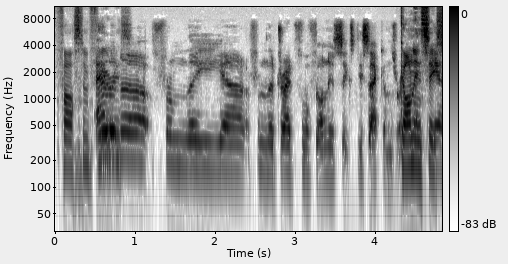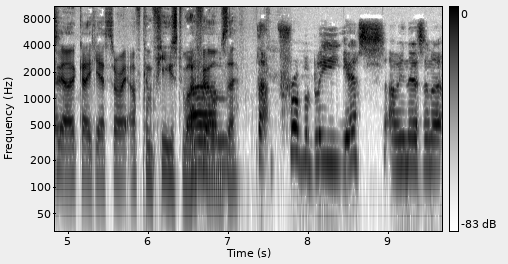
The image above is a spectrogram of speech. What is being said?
Fast and Furious? Eleanor from the uh, from the dreadful Gone in 60 Seconds. Gone in sixty. yeah. Okay, yeah, sorry, I've confused my Um, films there. That probably yes. I mean, there's an uh,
